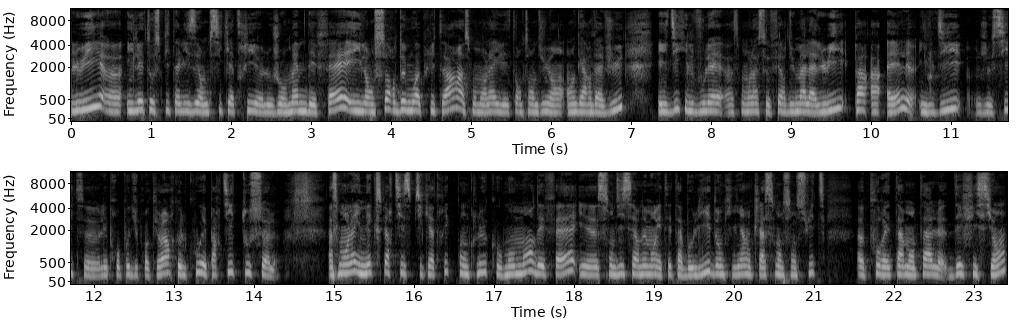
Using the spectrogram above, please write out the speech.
Lui, euh, il est hospitalisé en psychiatrie euh, le jour même des faits et il en sort deux mois plus tard. À ce moment-là, il est entendu en, en, garde à vue et il dit qu'il voulait à ce moment-là se faire du mal à lui, pas à elle. Il dit, je cite euh, les propos du procureur, que le coup est parti tout seul. À ce moment-là, une expertise psychiatrique conclut qu'au moment des faits, son discernement était aboli, donc il y a un classement sans suite pour état mental déficient.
